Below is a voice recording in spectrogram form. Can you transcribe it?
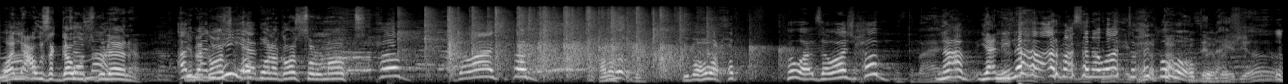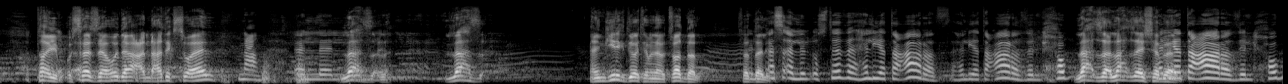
وقال لي عاوز أتجوز. فلانة. يبقى جواز هي- حب ولا جواز صالونات؟ حب زواج حب. خلاص. يبقى هو الحب. هو زواج حب. نعم يعني لها أربع سنوات تحبه. طيب أستاذة هدى عند حضرتك سؤال؟ نعم. لحظة لحظة. هنجيلك دلوقتي يا مدام اتفضل. اتفضلي. أسأل الأستاذة هل يتعارض هل يتعارض الحب؟ لحظة لحظة يا هل شباب يتعارض الحب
